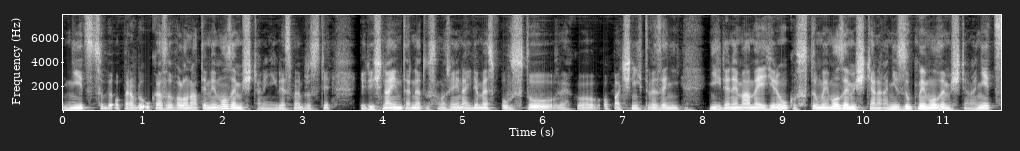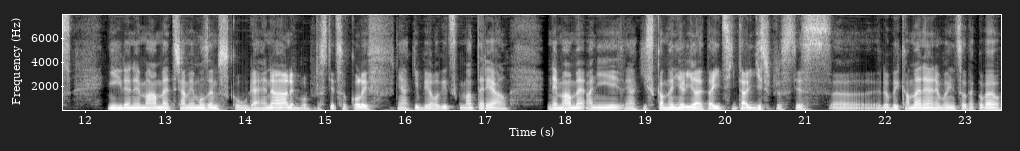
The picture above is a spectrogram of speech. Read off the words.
nic, co by opravdu ukazovalo na ty mimozemšťany. Nikde jsme prostě, i když na internetu samozřejmě najdeme spoustu jako opačných tvrzení, nikde nemáme jedinou kostru mimozemšťana, ani zub mimozemšťana, nic. Nikde nemáme třeba mimozemskou DNA nebo prostě cokoliv, nějaký biologický materiál nemáme ani nějaký skamenělý letající talíř prostě z uh, doby kamenné nebo něco takového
